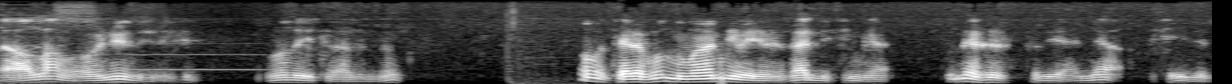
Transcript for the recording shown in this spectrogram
ya Allah oynuyor diyecektim. Buna da itirazım yok. Ama telefon numaranı niye veriyorsun kardeşim ya? Bu ne hırstır ya ne şeydir.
